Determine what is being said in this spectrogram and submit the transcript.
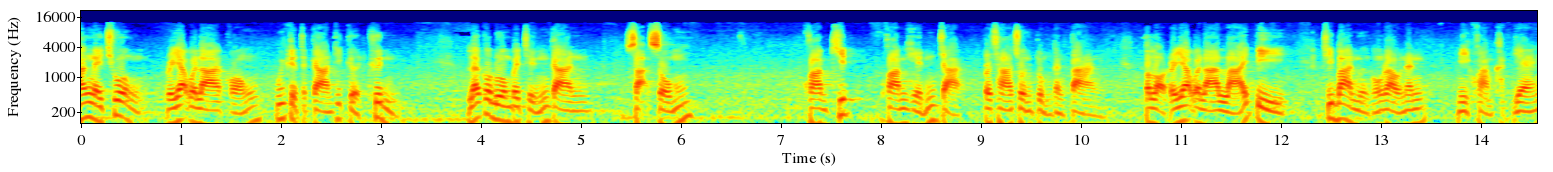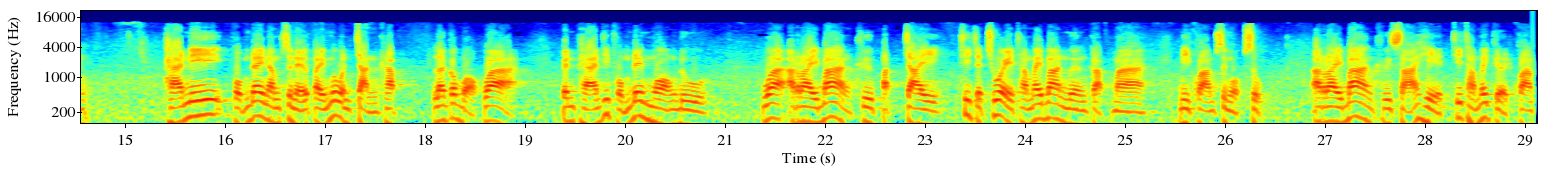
ทั้งในช่วงระยะเวลาของวิกฤตการณ์ที่เกิดขึ้น แล้วก็รวมไปถึงการสะสม ความคิดความเห็นจากประชาชนกลุ่มต่างๆ ตลอดระยะเวลาหลายปีที่บ้านเมืองของเรานั้นมีความขัดแย้ง แผนนี้ผมได้นำเสนอไปเมื่อวันจันทร์ครับ แล้วก็บอกว่าเป็นแผนที่ผมได้มองดูว่าอะไรบ้างคือปัจจัยที่จะช่วยทำให้บ้านเมืองกลับมา มีความสงบสุข อะไรบ้างคือสาเหตุที่ทำให้เกิดความ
